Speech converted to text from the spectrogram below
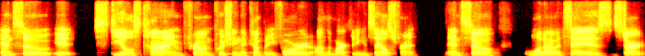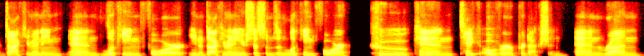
And so it steals time from pushing the company forward on the marketing and sales front and so what i would say is start documenting and looking for you know documenting your systems and looking for who can take over production and run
